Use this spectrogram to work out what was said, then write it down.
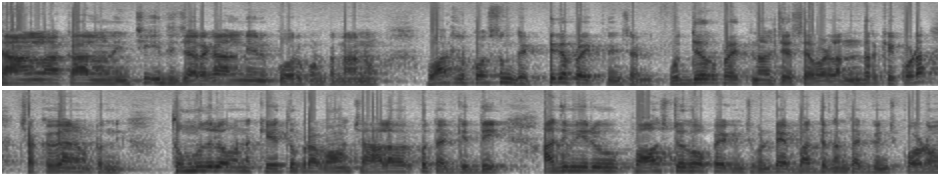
చాలా కాలం నుంచి ఇది జరగాలని నేను కోరుకుంటున్నాను. వాటి కోసం గట్టిగా ప్రయత్నించండి. ఉద్యోగ ప్రయత్నాలు చేసే వాళ్ళందరికీ కూడా చక్కగానే ఉంటుంది. తొమ్మిదిలో ఉన్న కేతు ప్రభావం చాలా వరకు తగ్గిద్ది. అది మీరు పాజిటివ్గా ఉపయోగించుకుంటే బద్ధకం తగ్గించుకోవడం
